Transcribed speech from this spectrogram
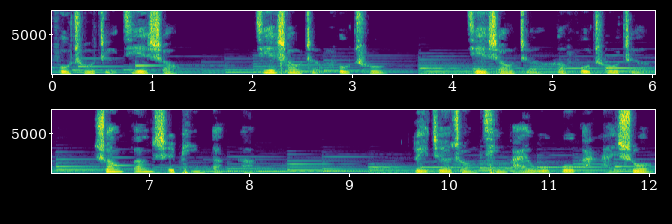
付出者接受，接受者付出，接受者和付出者双方是平等的。对这种清白无辜感来说，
